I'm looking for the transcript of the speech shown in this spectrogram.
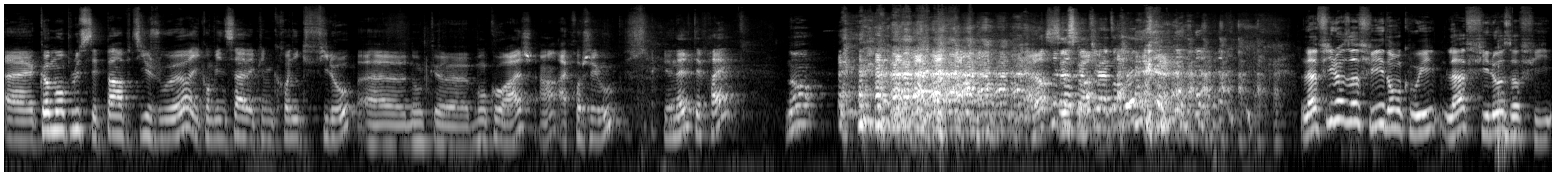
Euh, comme en plus c'est pas un petit joueur, il combine ça avec une chronique philo, euh, donc euh, bon courage, hein, accrochez-vous. Lionel, t'es prêt? Non, Alors c'est ce que tu attendais? La philosophie, donc oui, la philosophie.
